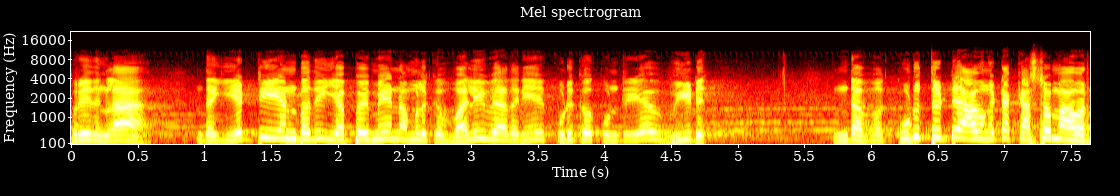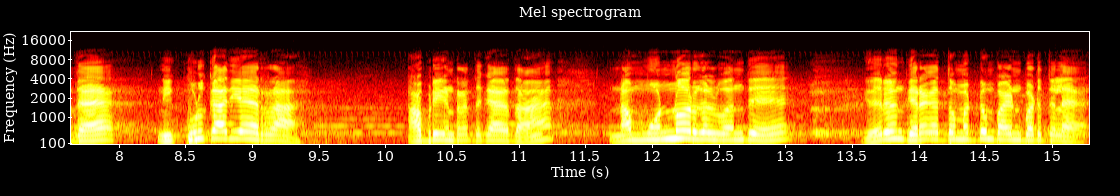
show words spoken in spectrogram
புரியுதுங்களா? இந்த எட்டு என்பது எப்பயுமே நம்மளுக்கு வலி வேதனையை கொடுக்கக்கூடிய வீடு. இந்த வ- கொடுத்துட்டு அவங்ககிட்ட கஷ்டமாகிறத நீ கொடுக்காதே இருறா அப்படின்றதுக்காக தான் நம் முன்னோர்கள் வந்து வெறும் கிரகத்தை மட்டும் பயன்படுத்தலை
